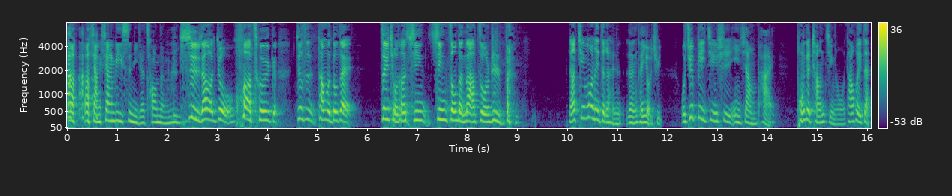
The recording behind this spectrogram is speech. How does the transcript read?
啊？想象力是你的超能力。是，然后就画出一个，就是他们都在追求他心心中的那座日本。然后，其实莫内这个很人很有趣，我觉得毕竟是印象派。同一个场景哦，它会在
